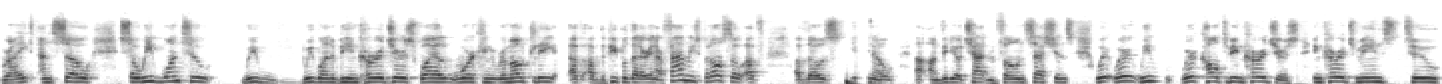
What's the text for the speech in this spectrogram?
right? And so, so we want to we we want to be encouragers while working remotely of, of the people that are in our families, but also of of those you know uh, on video chat and phone sessions. We're we're we, we're called to be encouragers. Encourage means to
